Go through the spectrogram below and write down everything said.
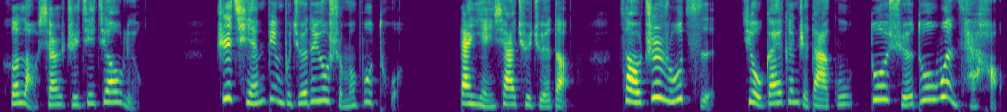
和老仙儿直接交流。之前并不觉得有什么不妥，但眼下却觉得早知如此，就该跟着大姑多学多问才好。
